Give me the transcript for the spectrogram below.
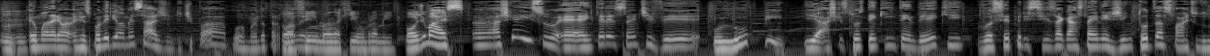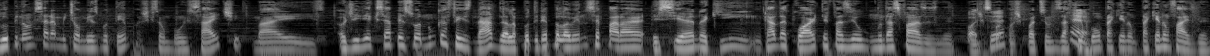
Uhum. eu mandaria uma- responderia uma mensagem. Do tipo, ah, pô, manda pra Tô afim, manda aqui um pra mim. Bom demais. Ah, acho que é isso. É, é interessante ver o loop. E acho que as pessoas têm que entender que você precisa gastar energia em todas as partes do loop, não necessariamente ao mesmo tempo. Acho que isso é um bom insight. Mas eu diria que se a pessoa nunca fez nada, ela poderia pelo menos separar esse ano aqui em cada quarto e fazer uma das fases, né? Pode ser. Acho que pode ser um desafio É. bom pra quem, não, pra quem não faz, né?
